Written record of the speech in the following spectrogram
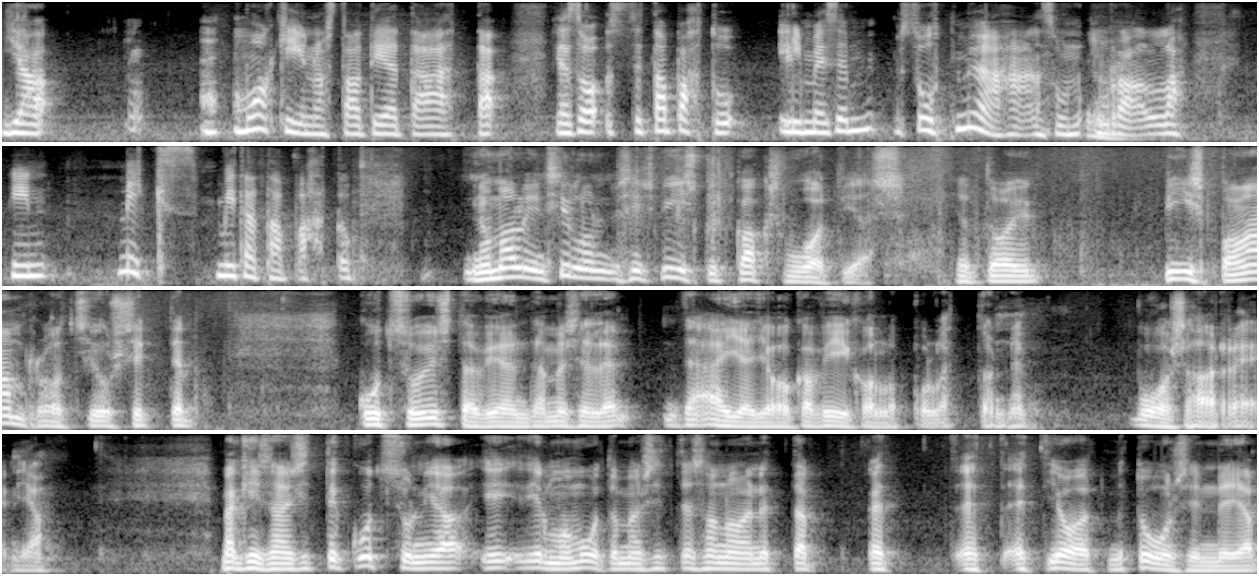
ja mua kiinnostaa tietää, että ja se, se tapahtui ilmeisen suht myöhään sun Joo. uralla, niin miksi? Mitä tapahtui? No mä olin silloin siis 52-vuotias ja toi piispa Ambrotsius sitten kutsui ystävien tämmöiselle äijäjooga viikonlopulle tonne Vuosaareen ja mäkin sain sitten kutsun ja ilman muuta mä sitten sanoin, että, että että et joo, että mä tuun sinne. Ja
